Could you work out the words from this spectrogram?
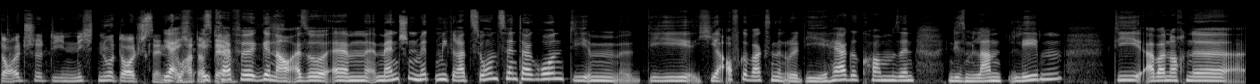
Deutsche, die nicht nur deutsch sind. Ja, so ich, ich treffe, genau, also ähm, Menschen mit Migrationshintergrund, die, im, die hier aufgewachsen sind oder die hierher gekommen sind, in diesem Land leben, die aber noch eine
